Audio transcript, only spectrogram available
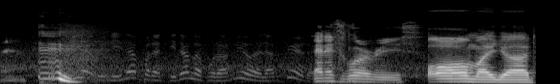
man. habilidad para tirarla por arriba del arquero. And it's Lloris. Oh my god.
